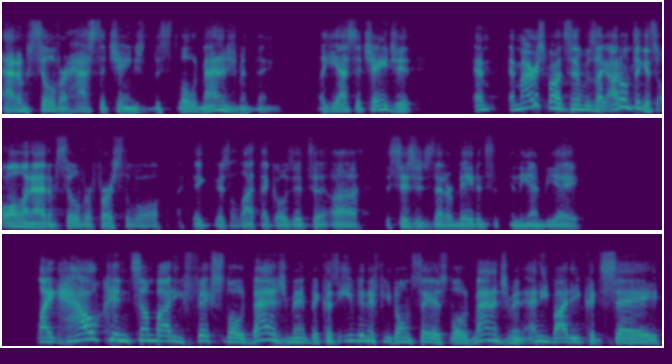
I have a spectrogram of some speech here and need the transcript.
"Adam Silver has to change this load management thing. Like he has to change it." And and my response to him was like, "I don't think it's all on Adam Silver. First of all, I think there's a lot that goes into uh, decisions that are made in, in the NBA." Like how can somebody fix load management? Because even if you don't say it's load management anybody could say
